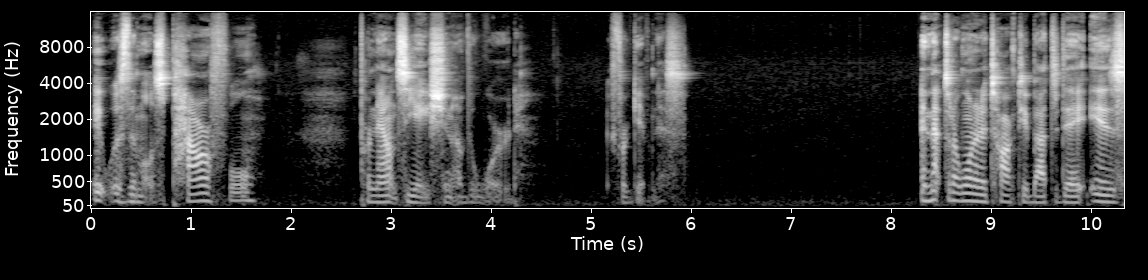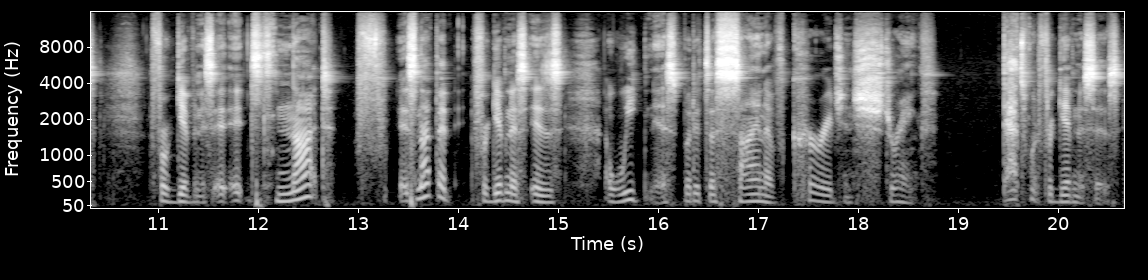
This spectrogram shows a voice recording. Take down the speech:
it was the most powerful pronunciation of the word forgiveness. And that's what I wanted to talk to you about today is forgiveness. It, it's not it's not that forgiveness is a weakness, but it's a sign of courage and strength. That's what forgiveness is.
